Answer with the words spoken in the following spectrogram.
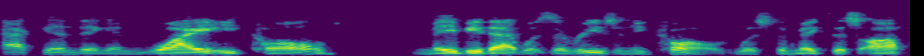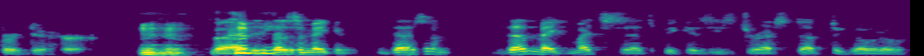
back ending and why he called, maybe that was the reason he called was to make this offer to her. mhm. But Could it be. doesn't make it doesn't it doesn't make much sense because he's dressed up to go to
